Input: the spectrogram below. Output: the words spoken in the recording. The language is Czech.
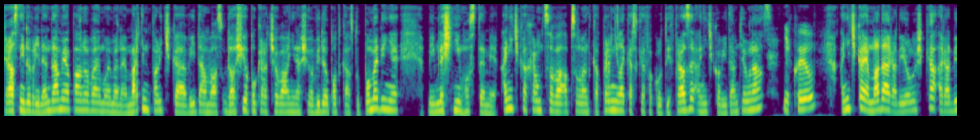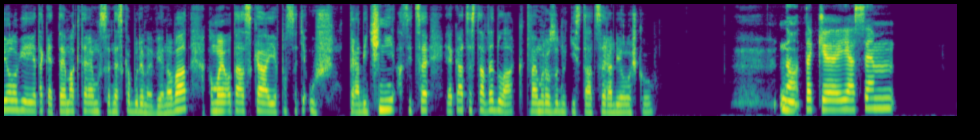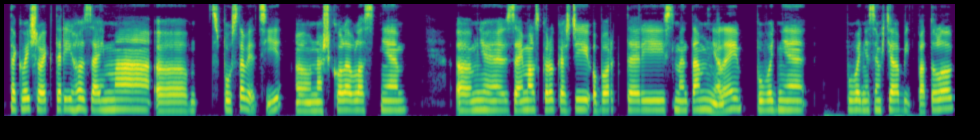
Krásný dobrý den, dámy a pánové, moje jméno je Martin Palička, vítám vás u dalšího pokračování našeho videopodcastu po Medině. Mým dnešním hostem je Anička Chromcová, absolventka první lékařské fakulty v Praze. Aničko, vítám tě u nás. Děkuju. Anička je mladá radioložka a radiologie je také téma, kterému se dneska budeme věnovat. A moje otázka je v podstatě už tradiční a sice jaká cesta vedla k tvému rozhodnutí stát se radioložkou? No, tak eh, já jsem takový člověk, který ho zajímá uh, spousta věcí. Uh, na škole vlastně uh, mě zajímal skoro každý obor, který jsme tam měli. Původně, původně jsem chtěla být patolog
